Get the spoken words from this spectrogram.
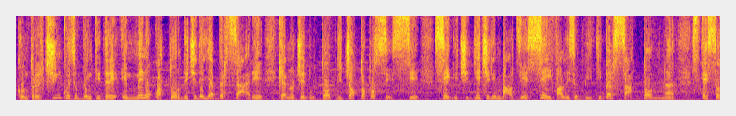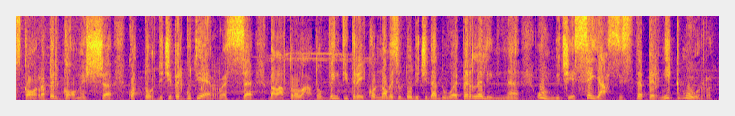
contro il 5 su 23 e meno 14 degli avversari che hanno ceduto 18 possessi, 16, 10 rimbalzi e 6 falli subiti per Sutton, stesso score per Gomes, 14 per Gutierrez, dall'altro lato 23 con 9 su 12 da 2 per Lelin, 11 e 6 assist per Nick Moore.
